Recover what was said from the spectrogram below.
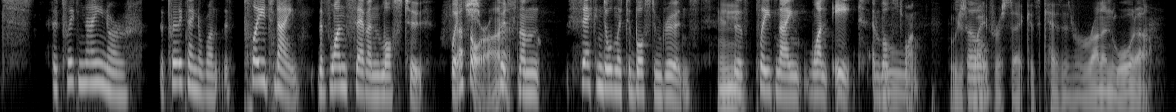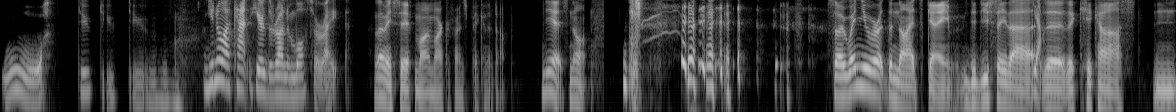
they played nine or they played nine or one. They've played nine. They've won seven, lost two, which That's all right. puts them second only to Boston Bruins, Mm. who have played nine, won eight, and lost Ooh. one. We'll just So- wait for a sec because Kez is running water. Ooh. Do do do. You know I can't hear the running water, right? Let me see if my microphone's picking it up. Yeah, it's not. so when you were at the Knights game, did you see that Yeah. the the kick-ass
